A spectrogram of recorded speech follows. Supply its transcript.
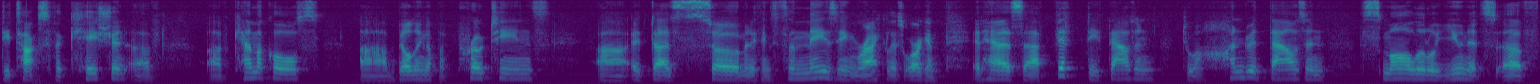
detoxification of, of chemicals, uh, building up of proteins. Uh, it does so many things. It's an amazing, miraculous organ. It has uh, 50,000 to 100,000 small little units of,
